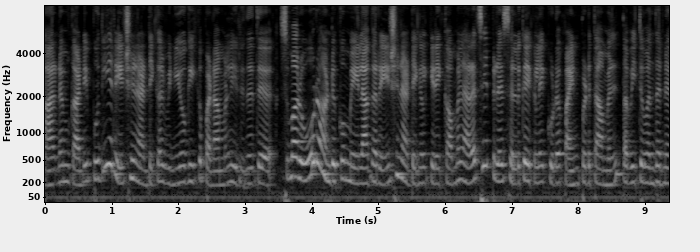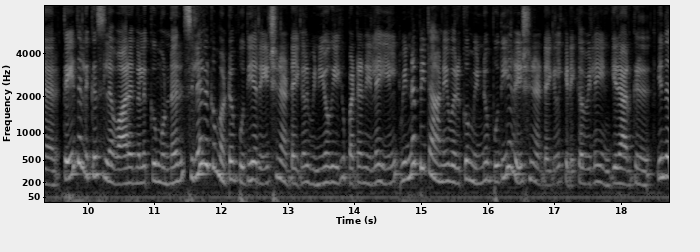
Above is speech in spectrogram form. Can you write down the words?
காரணம் காட்டி புதிய ரேஷன் அட்டைகள் விநியோகிக்கப்படாமல் இருந்தது. சுமார் ஓராண்டுக்கும் மேலாக ரேஷன் அட்டைகள் கிடைக்காமல் அரசை பிற சலுகைகளை கூட பயன்படுத்தாமல் தவித்து வந்தனர். தேர்தலுக்கு சில வாரங்களுக்கு முன்னர் சிலருக்கு மட்டும் புதிய ரேஷன் அட்டைகள் விநியோகிக்கப்பட்ட நிலையில் விண்ணப்பித்த அனைவருக்கும் இன்னும் புதிய ரேஷன் அட்டைகள் கிடைக்கவில்லை என்கிறார்கள். இந்த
